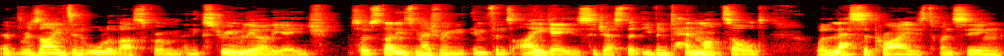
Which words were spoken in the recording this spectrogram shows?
it resides in all of us from an extremely early age. So studies measuring infants' eye gaze suggest that even 10 months old were less surprised when seeing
